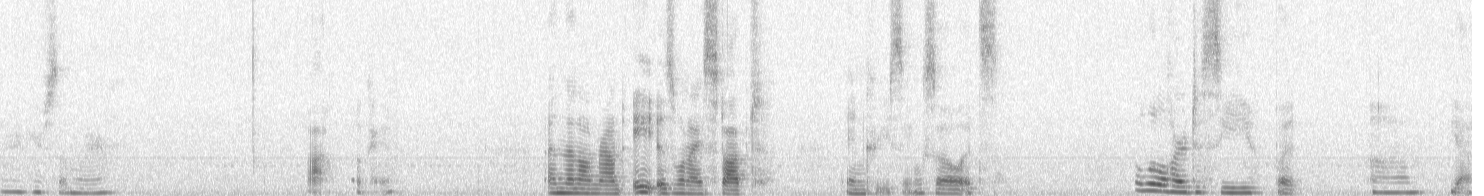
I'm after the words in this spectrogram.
They're in here somewhere. Ah, okay. And then on round eight is when I stopped increasing. So it's a little hard to see, but um, yeah,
